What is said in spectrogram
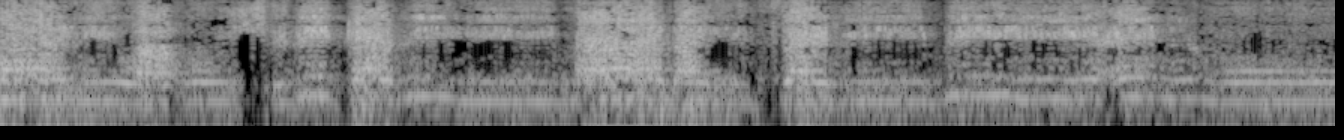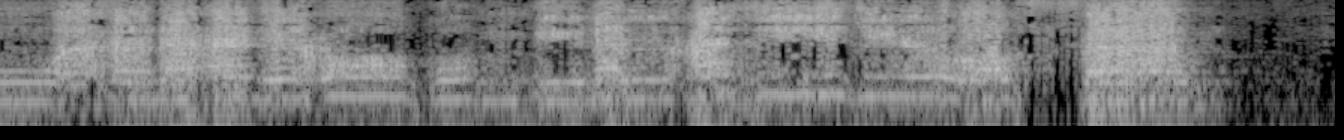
الآيات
